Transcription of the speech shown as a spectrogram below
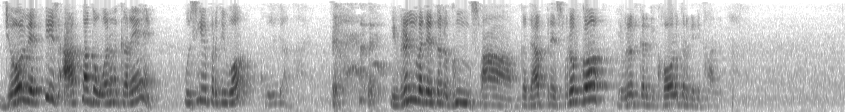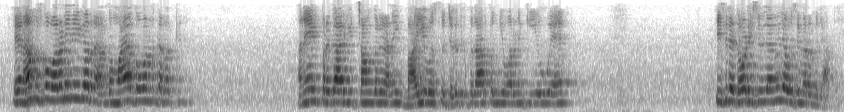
जो व्यक्ति इस आत्मा को वर्ण करे उसी के प्रति वो खुल जाता है। विवरण वजह तो गुंग स्वाम गधा अपने स्वरूप को विवृत करके, खोल करके दिखा देता लेकिन हम उसको वर्ण ही नहीं कर रहे, हम तो माया को वर्ण कर रखे हैं। अनेक प्रकार की इच्छाओं कर अनेक बाह्य वस्तु जगत के पदार्थों की वर्ण किए हुए हैं। इसलिए थोड़ी सुविधा मिल जाए, उसी में रम जाते हैं।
